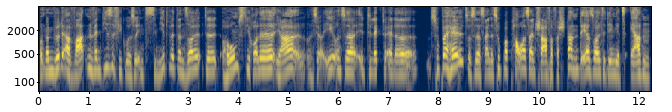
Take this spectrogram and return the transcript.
Und man würde erwarten, wenn diese Figur so inszeniert wird, dann sollte Holmes die Rolle, ja, ist ja eh unser intellektueller Superheld, das ist seine Superpower, sein scharfer Verstand, er sollte den jetzt erden.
